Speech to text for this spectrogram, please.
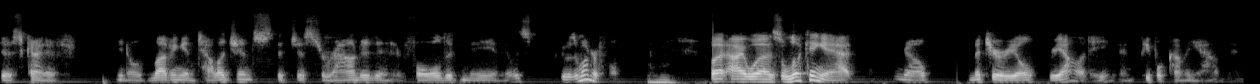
this kind of you know loving intelligence that just surrounded and enfolded me. And it was it was wonderful. Mm-hmm. but i was looking at you know material reality and people coming out. And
